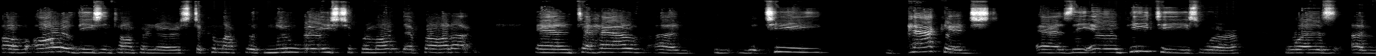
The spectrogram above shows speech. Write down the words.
of all of these entrepreneurs to come up with new ways to promote their product and to have uh, the tea packaged as the A&P teas were was a,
